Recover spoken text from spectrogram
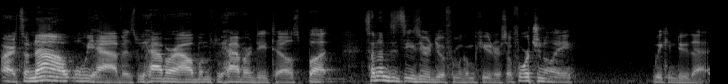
All right, so now what we have is we have our albums, we have our details, but sometimes it's easier to do it from a computer. So fortunately, we can do that.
